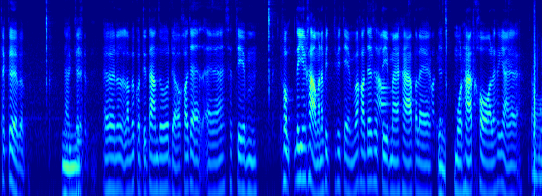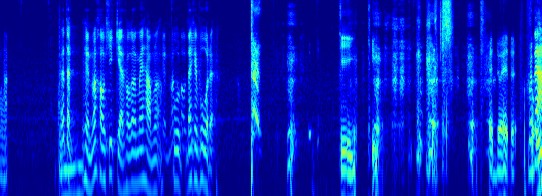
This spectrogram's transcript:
ถ้าเกิดแบบอยากจะเออนั่นแหละเราไปกดติดตามดู เดี๋ยวเขาจะอะไรนะสตรีมผมได้ยินข่าวมานะพี่พี่เจมส์ว่าเขาจะสตรีมมาครับอะไรโหมดฮาร์ดคอร์อะไรสักอย่างนี่แหละอ๋อเออแต่เห็นว่าเขาขี้เกียจเขาก็เลยไม่ทำแล้วพูดได้แค่พูดอะจริงจริงเห็นด้วยเห็นด้วยมันด่า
